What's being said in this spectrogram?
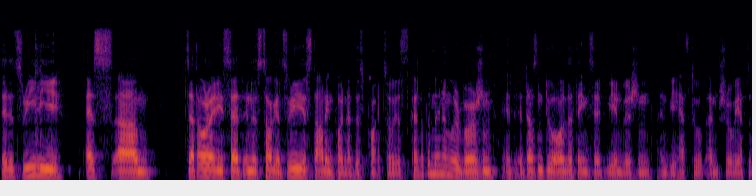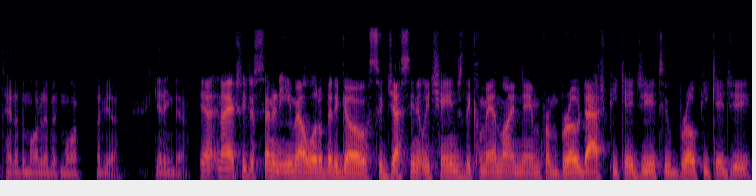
that it's really as um, Seth already said in his talk, it's really a starting point at this point. So it's kind of the minimal version. It, it, doesn't do all the things that we envision, and we have to, I'm sure we have to tailor the model a bit more, but we are getting there. Yeah, and I actually just sent an email a little bit ago suggesting that we change the command line name from bro-pkg to bro-pkg.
